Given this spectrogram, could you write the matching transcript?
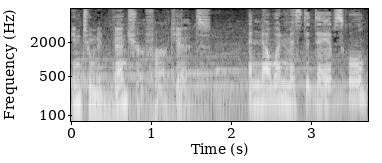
into an adventure for our kids. And no one missed a day of school?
